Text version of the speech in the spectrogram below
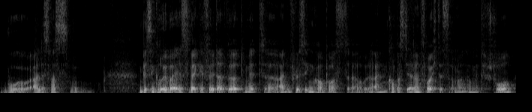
wo alles, was ein bisschen gröber ist, weggefiltert wird mit äh, einem flüssigen Kompost äh, oder einem Kompost, der dann feucht ist, sagen wir so mit Stroh.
